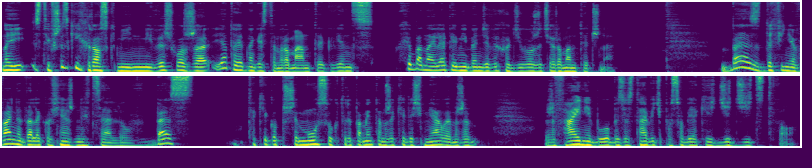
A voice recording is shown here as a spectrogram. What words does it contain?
No i z tych wszystkich rozkmin mi wyszło, że ja to jednak jestem romantyk, więc chyba najlepiej mi będzie wychodziło życie romantyczne. Bez definiowania dalekosiężnych celów, bez takiego przymusu, który pamiętam, że kiedyś miałem, że, że fajnie byłoby zostawić po sobie jakieś dziedzictwo.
